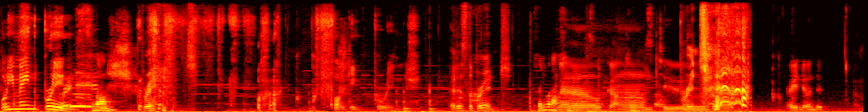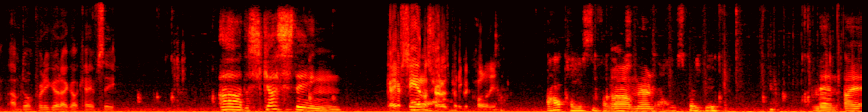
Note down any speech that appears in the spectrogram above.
What do you mean the brinch? Slab. Bringe! the fucking brinch. It is the Bringe! If anyone actually Welcome to. Bringe! How you doing, dude? I'm doing pretty good, I got KFC. Ah, disgusting. KFC in Australia is pretty good quality. I had KFC for lunch Oh, man. today. It was pretty good. Man, I uh,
